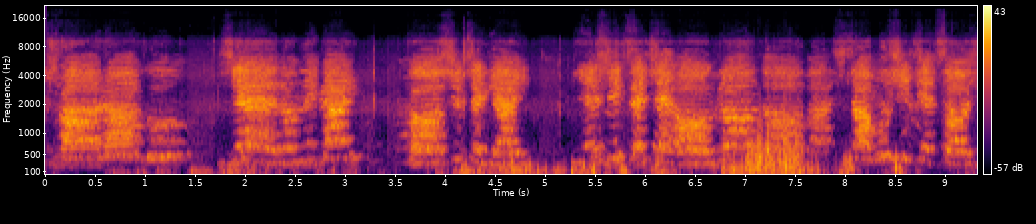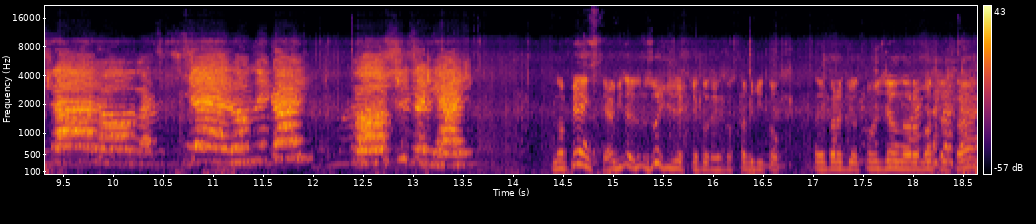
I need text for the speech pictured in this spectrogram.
W czworogu. Zielony gaj, koszyczek jaj. Jeśli chcecie oglądować, to musicie coś darować. Zielony gaj, koszyczek jaj. No pięknie. Ja widzę, Zuzi żeście tutaj zostawili tą najbardziej odpowiedzialną robotę, tak?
